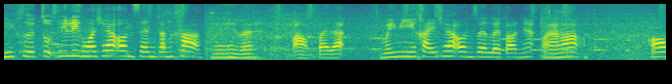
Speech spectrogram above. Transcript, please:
นี่คือจุดที่ลิงมาแช่ออนเซ็นกันค่ะ เห็นไหมอ้าวไปละ ไม่มีใครแช่ออนเซ็นเลยตอนเนี้ย มาละเอา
